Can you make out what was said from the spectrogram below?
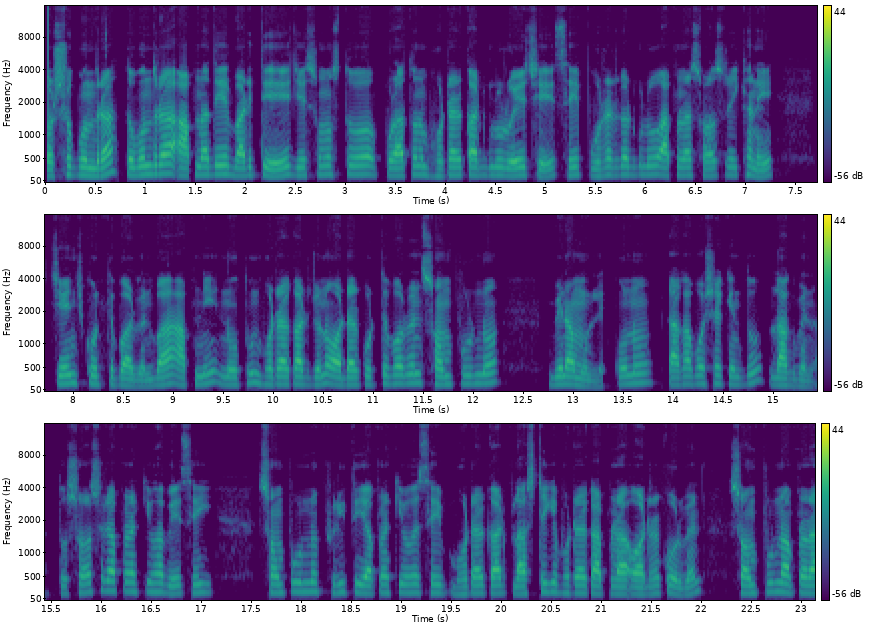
দর্শক বন্ধুরা, তো বন্ধুরা আপনাদের বাড়িতে যে সমস্ত পুরাতন ভোটার কার্ডগুলো রয়েছে, সেই ভোটার কার্ডগুলো আপনারা সরাসরি এখানে চেঞ্জ করতে পারবেন বা আপনি নতুন ভোটার কার্ড জন্য অর্ডার করতে পারবেন সম্পূর্ণ বিনামূল্যে। কোনো টাকা পয়সা কিন্তু লাগবে না। তো সরাসরি আপনারা কীভাবে সেই সম্পূর্ণ ফ্রিতে আপনারা কীভাবে সেই ভোটার কার্ড, প্লাস্টিকে ভোটার কার্ড আপনারা অর্ডার করবেন, সম্পূর্ণ আপনারা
